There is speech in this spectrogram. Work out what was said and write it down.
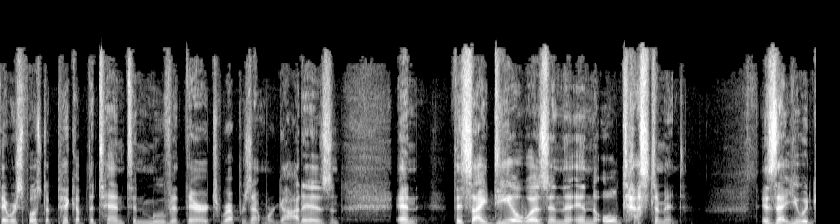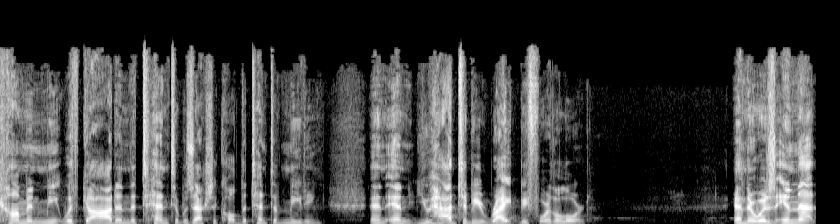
they were supposed to pick up the tent and move it there to represent where God is. And, and this idea was in the, in the Old Testament is that you would come and meet with God in the tent. It was actually called the tent of meeting. And, and you had to be right before the Lord. And there was in that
